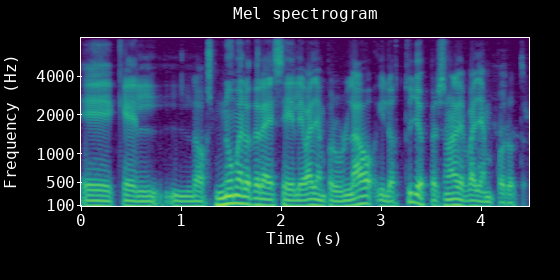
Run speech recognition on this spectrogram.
eh, que los números de la SL vayan por un lado y los tuyos personales vayan por otro.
